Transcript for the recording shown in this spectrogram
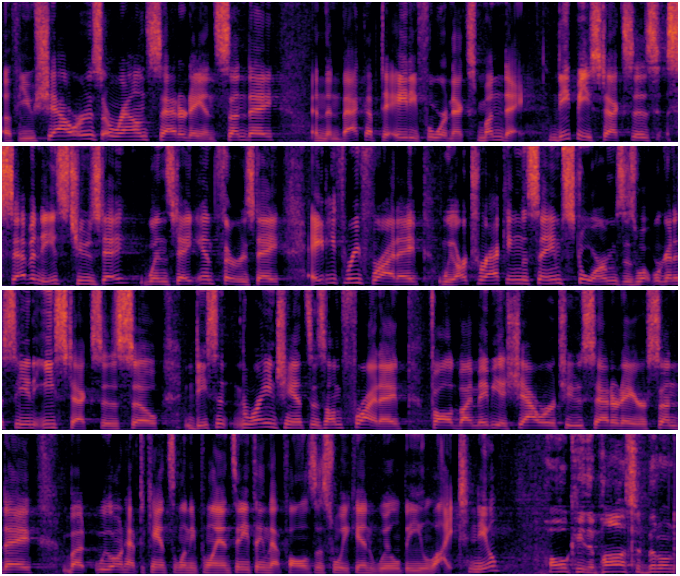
A few showers around Saturday and Sunday, and then back up to 84 next Monday. Deep East Texas, 70s Tuesday, Wednesday, and Thursday, 83 Friday. We are tracking the same storms as what we're going to see in East Texas, so decent rain chances on Friday, followed by maybe a shower or two Saturday or Sunday, but we won't have to cancel any plans. Anything that falls this weekend will be light. Neil? Okay, the possibility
